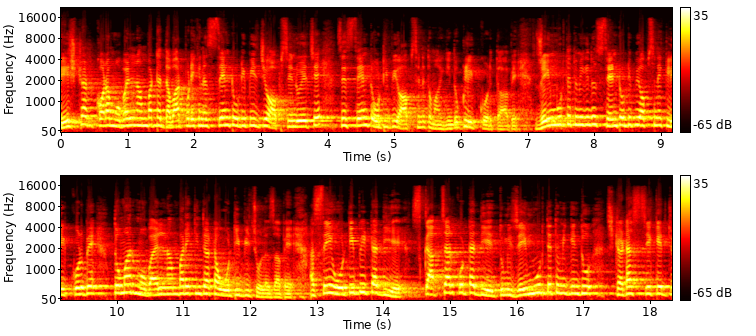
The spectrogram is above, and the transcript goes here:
রেজিস্টার করা মোবাইল নাম্বারটা দেওয়ার পরে এখানে সেন্ট ওটিপির যে অপশন রয়েছে, সেই সেন্ট ওটিপি অপশানে তোমাকে কিন্তু ক্লিক করতে হবে। যেই মুহূর্তে তুমি কিন্তু সেন্ট ওটিপি অপশানে ক্লিক করবে, তোমার মোবাইল নাম্বারে কিন্তু একটা ওটিপি চলে যাবে। আর সেই ওটিপিটা দিয়ে স্ক্যাপচার কোডটা দিয়ে তুমি যেই মুহূর্তে তুমি কিন্তু স্ট্যাটাস চেকের যে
